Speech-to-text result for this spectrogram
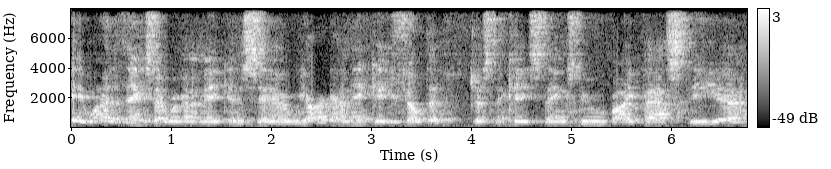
Okay, one of the things that we're going to make is uh, we are going to make a filter just in case things do bypass the uh,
